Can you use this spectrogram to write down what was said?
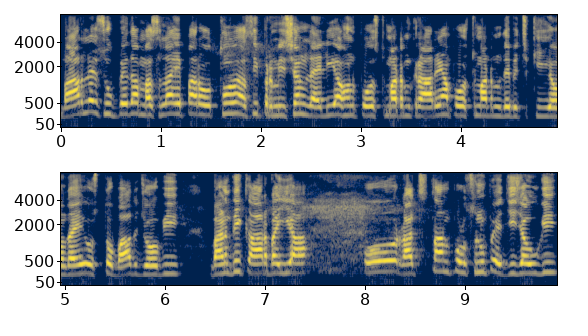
ਬਾਹਰਲੇ ਸੂਬੇ ਦਾ ਮਸਲਾ ਹੈ ਪਰ ਉੱਥੋਂ ਅਸੀਂ ਪਰਮਿਸ਼ਨ ਲੈ ਲਿਆ ਹੁਣ ਪੋਸਟਮਾਰਟਮ ਕਰਾ ਰਹੇ ਹਾਂ। ਪੋਸਟਮਾਰਟਮ ਦੇ ਵਿੱਚ ਕੀ ਆਉਂਦਾ ਹੈ ਉਸ ਤੋਂ ਬਾਅਦ ਜੋ ਵੀ ਬਣਦੀ ਕਾਰਵਾਈ ਆ ਉਹ ਰਾਜਸਥਾਨ ਪੁਲਿਸ ਨੂੰ ਭੇਜੀ ਜਾਊਗੀ।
